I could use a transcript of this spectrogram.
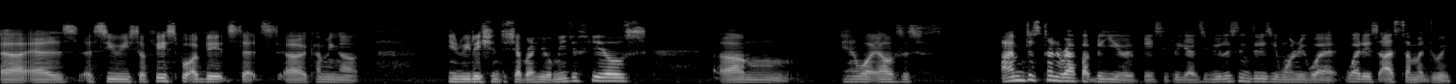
uh, as a series of Facebook updates that's uh, coming out in relation to Cabaran Hero Major Skills. Um, and what else is? I'm just trying to wrap up the year, basically, guys. If you're listening to this, you're wondering what what is Az Samad doing.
